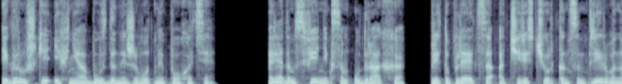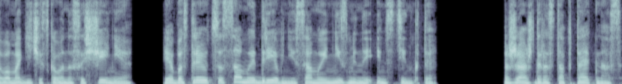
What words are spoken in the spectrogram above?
игрушки их необузданной животной похоти. Рядом с Фениксом у Дракха притупляется от чересчур концентрированного магического насыщения и обостряются самые древние, самые низменные инстинкты. Жажда растоптать нас,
